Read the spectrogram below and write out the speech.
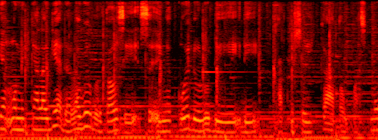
yang uniknya lagi adalah gue baru tahu sih seingat gue dulu di di kartu Suica atau Pasmo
